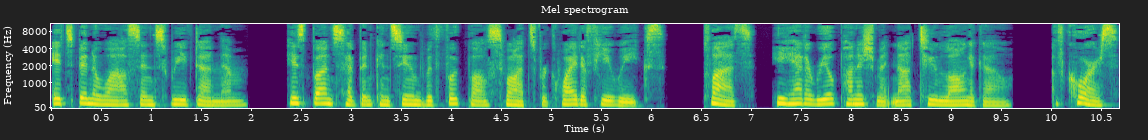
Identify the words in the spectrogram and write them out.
It's been a while since we've done them. His bunts have been consumed with football swats for quite a few weeks. Plus, he had a real punishment not too long ago. Of course,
